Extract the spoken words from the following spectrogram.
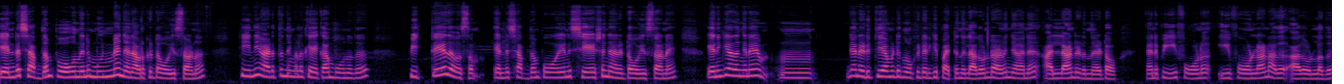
എന്റെ ശബ്ദം പോകുന്നതിന് മുന്നേ ഞാൻ അവർക്കിട്ട ആണ്. ഇനി അടുത്ത് നിങ്ങൾ കേൾക്കാൻ പോകുന്നത് പിറ്റേ ദിവസം എന്റെ ശബ്ദം പോയതിന് ശേഷം ഞാൻ വോയിസ് ആണ്. എനിക്കതങ്ങനെ ഞാൻ എഡിറ്റ് ചെയ്യാൻ വേണ്ടി നോക്കിയിട്ട് എനിക്ക് പറ്റുന്നില്ല. അതുകൊണ്ടാണ് ഞാൻ അല്ലാണ്ട് ഇടുന്നത് കേട്ടോ. ഞാനിപ്പോൾ ഈ ഫോൺ ഈ ഫോണിലാണ് അത് അതുള്ളത്.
